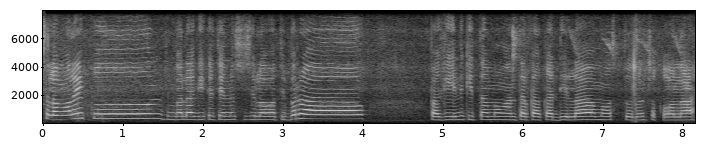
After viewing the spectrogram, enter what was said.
Assalamualaikum. Jumpa lagi ke channel Susilawati Berau. Pagi ini kita mau ngantar kakak Dila Mau turun sekolah.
